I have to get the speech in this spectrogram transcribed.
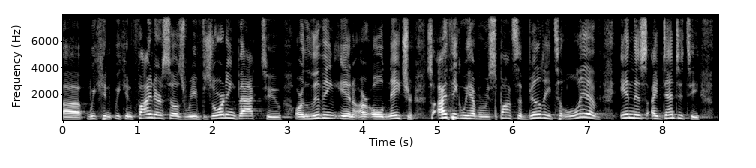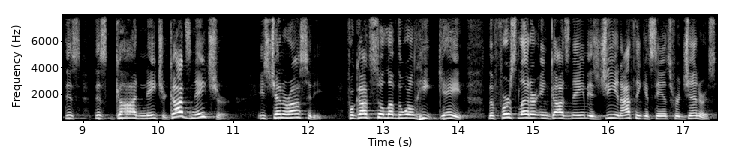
uh, we, can, we can find ourselves resorting back to or living in our old nature. So I think we have a responsibility to live in this identity, this, this God nature. God's nature is generosity. For God so loved the world, he gave. The first letter in God's name is G, and I think it stands for generous.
